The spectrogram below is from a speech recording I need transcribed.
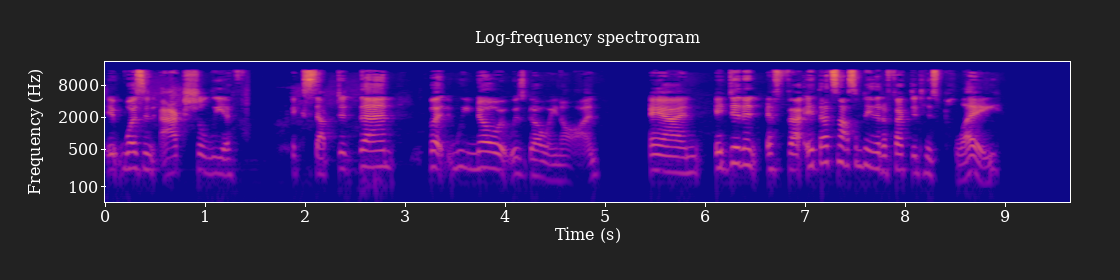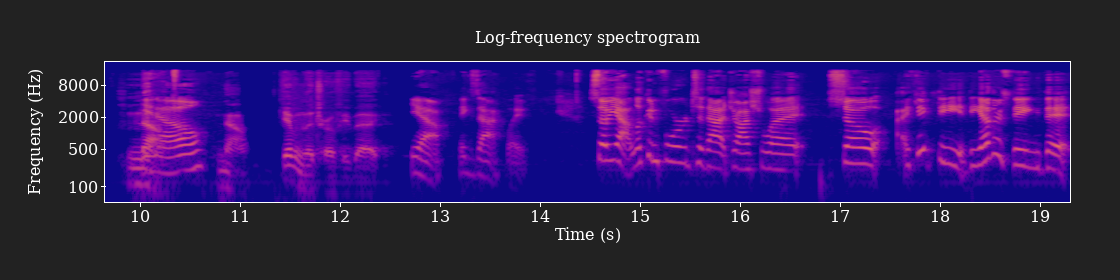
it wasn't actually accepted then, but we know it was going on, and it didn't affect. It, that's not something that affected his play. No, you know? no, give him the trophy back. Yeah, exactly. So yeah, looking forward to that, Joshua. So I think the the other thing that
